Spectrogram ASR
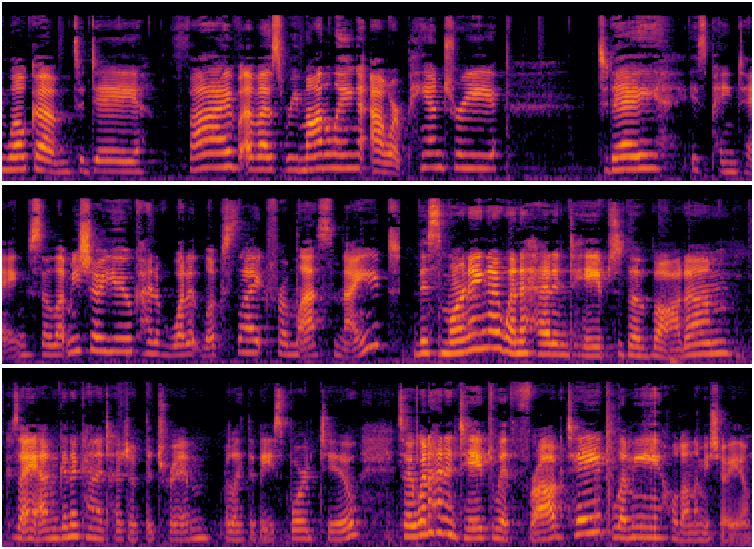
And welcome to day five of us remodeling our pantry. Today is painting, so let me show you kind of what it looks like from last night. This morning I went ahead and taped the bottom because I am gonna kind of touch up the trim or like the baseboard too. So I went ahead and taped with frog tape. Let me, hold on, let me show you.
